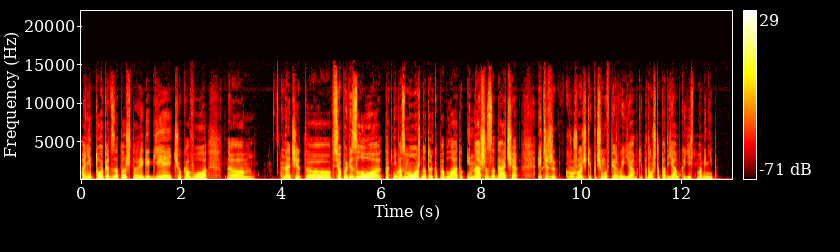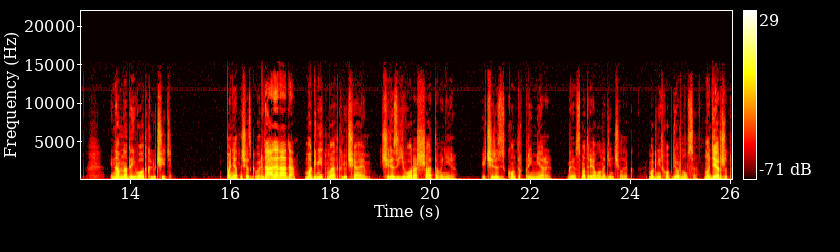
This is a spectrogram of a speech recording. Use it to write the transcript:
они топят за то, что эгегей, чё кого, эм, Значит, все повезло, так невозможно, только по блату. И наша задача, эти же кружочки, почему в первой ямке? Потому что под ямкой есть магнит. И нам надо его отключить. Понятно сейчас говорю? Да, да, да, да. Магнит мы отключаем через его расшатывание и через контрпримеры. Говорим, смотри, а вон один человек. Магнит, хоп, дернулся, но держит.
